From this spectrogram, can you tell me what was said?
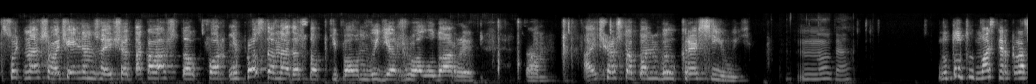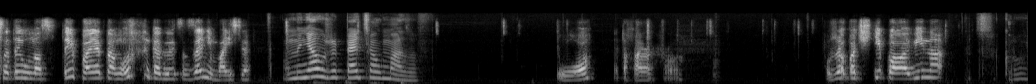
Суть нашего челленджа еще такова, что форт не просто надо, чтобы типа он выдерживал удары там, а еще чтобы он был красивый. Ну да. Ну тут мастер красоты у нас ты, поэтому, как говорится, занимайся. У меня уже 5 алмазов. О, это хорошо. Уже почти половина Закрою.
